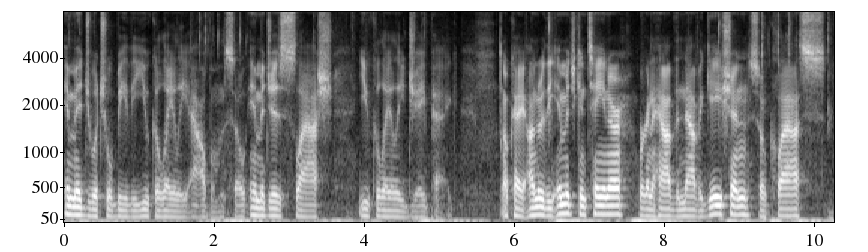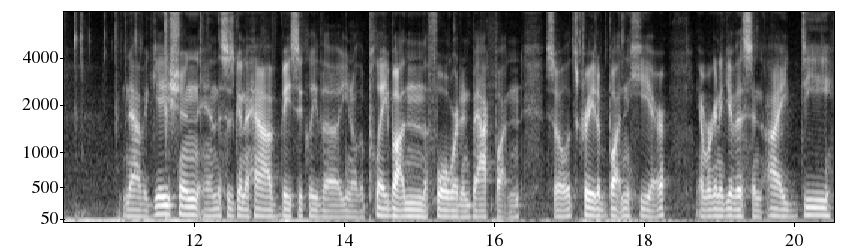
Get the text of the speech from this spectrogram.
image, which will be the ukulele album. So images slash ukulele JPEG. Okay, under the image container, we're going to have the navigation. So class navigation and this is going to have basically the you know the play button the forward and back button so let's create a button here and we're going to give this an ID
